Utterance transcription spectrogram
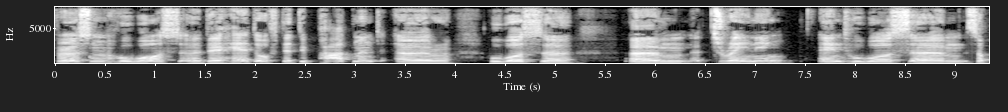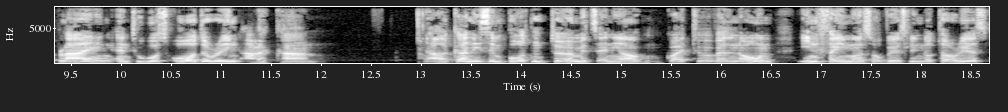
person who was uh, the head of the department, who was um, training and who was um, supplying and who was ordering Arkan. Arkan is important term. It's anyhow quite uh, well known, infamous, obviously notorious.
